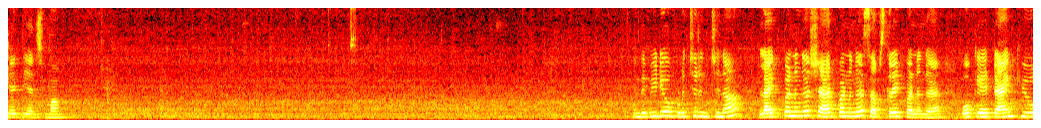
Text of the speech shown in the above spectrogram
ஏற்றியாச்சுமா இந்த வீடியோ பிடிச்சிருந்துச்சின்னா லைக் பண்ணுங்கள் ஷேர் பண்ணுங்கள் சப்ஸ்கிரைப் பண்ணுங்கள் ஓகே தேங்க்யூ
